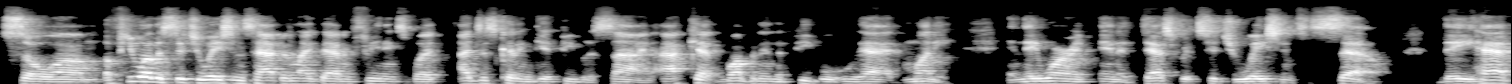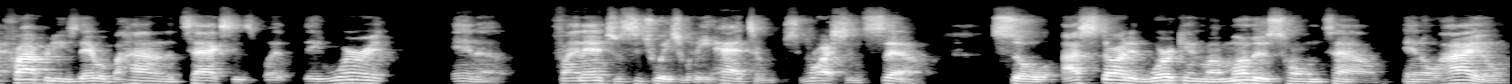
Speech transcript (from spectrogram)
So um, a few other situations happened like that in Phoenix, but I just couldn't get people to sign. I kept bumping into people who had money, and they weren't in a desperate situation to sell. They had properties, they were behind on the taxes, but they weren't in a financial situation where they had to rush and sell. So I started working my mother's hometown in Ohio,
